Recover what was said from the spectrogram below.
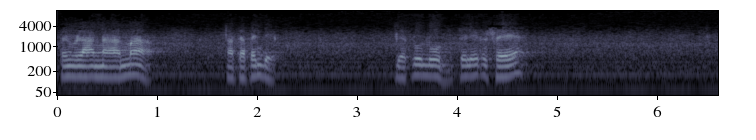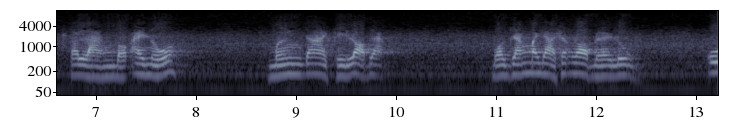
เป็นเวลานานมากอาจจะเป็นเด็ก เด็กรุ่นๆจะเล็กเสตลังบอกไอ้หนู มึงได้กี่รอบแล้ว บอกยังไม่ได้สักรอบเลยลุงกู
